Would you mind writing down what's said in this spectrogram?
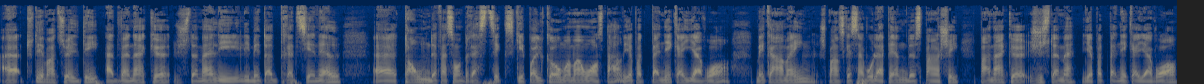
à toute éventualité advenant que justement les, les méthodes traditionnelles euh, tombent de façon drastique, ce qui n'est pas le cas au moment où on se parle. Il n'y a pas de panique à y avoir, mais quand même, je pense que ça vaut la peine de se pencher pendant que justement il n'y a pas de panique à y avoir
